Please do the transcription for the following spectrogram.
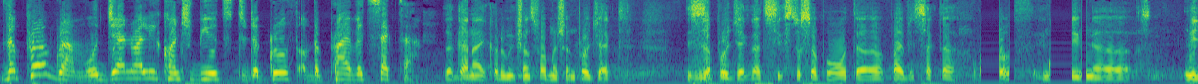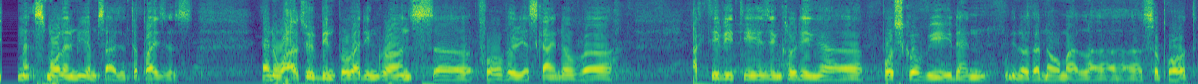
the program will generally contribute to the growth of the private sector. The Ghana Economic Transformation Project. This is a project that seeks to support uh, private sector growth, including uh, medium, small and medium-sized enterprises. And whilst we've been providing grants uh, for various kind of uh, activities, including uh, post-COVID and you know the normal uh, support.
